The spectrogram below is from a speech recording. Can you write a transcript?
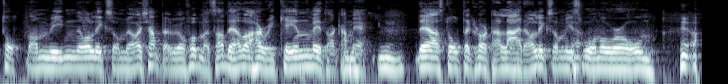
Tottenham vinner og liksom Ja, kjempe, vi få med seg det. da Harry Kane vet jeg hvem er. Det er jeg stolt det klarte jeg å lære av, liksom. Is one over own. Ja.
